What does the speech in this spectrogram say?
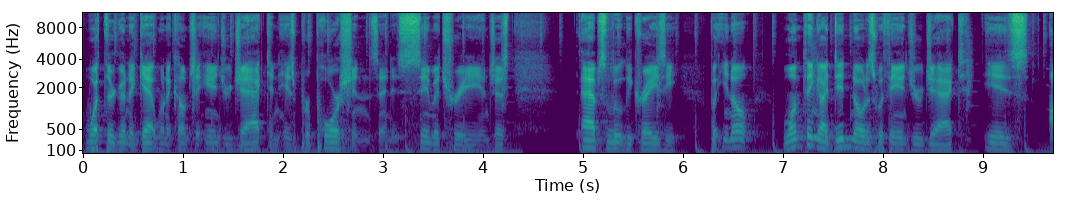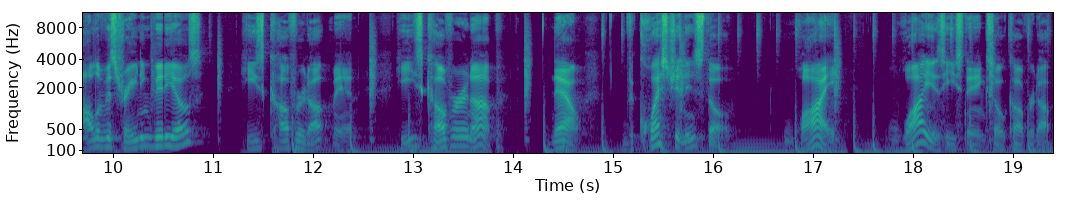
what they're going to get when it comes to Andrew Jackson, and his proportions and his symmetry and just absolutely crazy. But you know, one thing I did notice with Andrew Jacked is all of his training videos, he's covered up, man. He's covering up. Now, the question is though, why? Why is he staying so covered up?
